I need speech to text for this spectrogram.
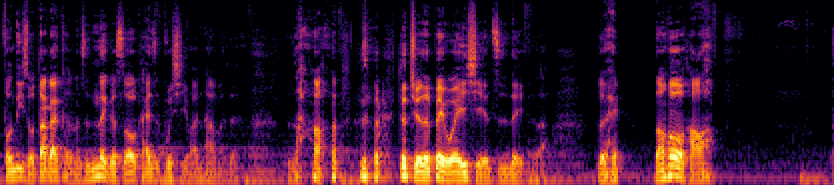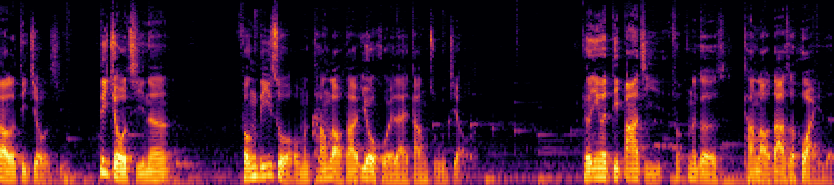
冯迪索大概可能是那个时候开始不喜欢他们的，知道？就觉得被威胁之类的啦。对，然后好。到了第九集，第九集呢，冯迪索，我们唐老大又回来当主角了。就因为第八集那个唐老大是坏人，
